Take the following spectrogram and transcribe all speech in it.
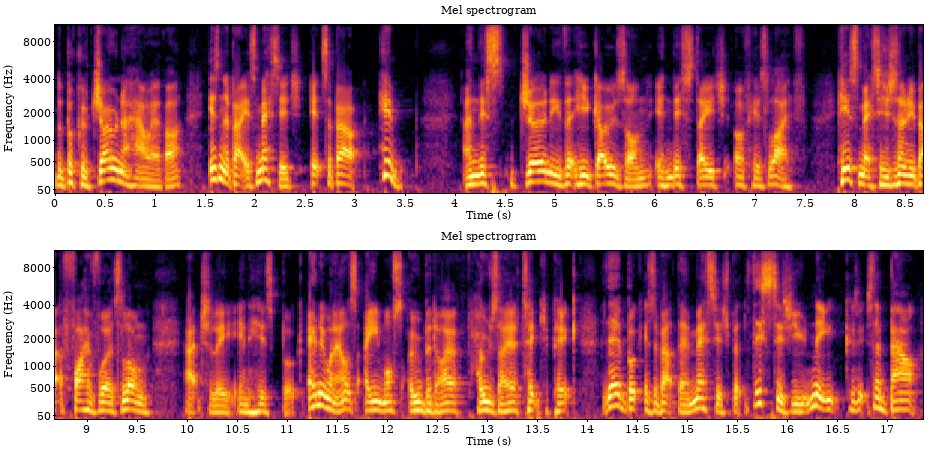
The book of Jonah, however, isn't about his message, it's about him and this journey that he goes on in this stage of his life. His message is only about five words long, actually, in his book. Anyone else, Amos, Obadiah, Hosea, take your pick, their book is about their message. But this is unique because it's about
